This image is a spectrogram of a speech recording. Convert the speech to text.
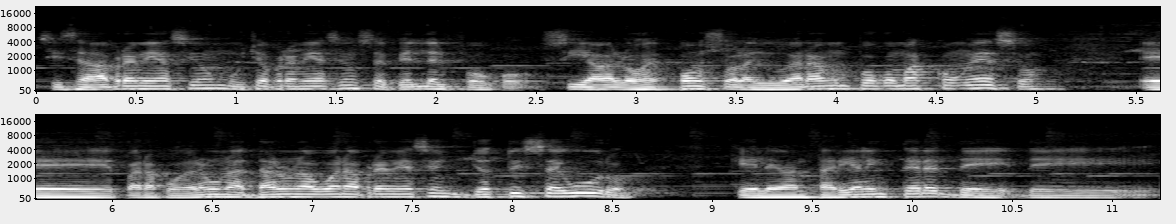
si se da premiación, mucha premiación, se pierde el foco. Si a los sponsors ayudaran un poco más con eso, eh, para poder dar una buena premiación, yo estoy seguro que levantaría el interés de,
